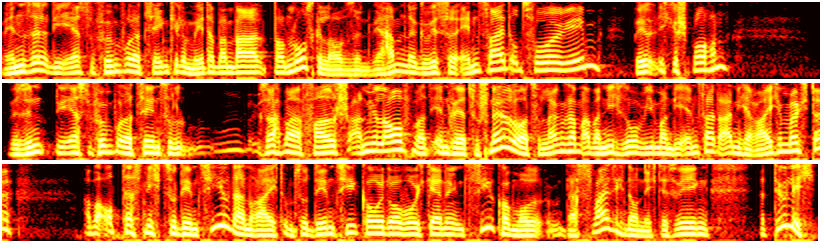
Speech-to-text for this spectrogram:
wenn sie die ersten fünf oder zehn Kilometer beim Marathon losgelaufen sind. Wir haben eine gewisse Endzeit uns vorgegeben, bildlich gesprochen. wir sind die ersten fünf oder zehn zu, ich sag mal, falsch angelaufen, was entweder zu schnell oder zu langsam, aber nicht so, wie man die Endzeit eigentlich erreichen möchte. Aber ob das nicht zu dem Ziel dann reicht und zu dem Zielkorridor, wo ich gerne ins Ziel kommen will, das weiß ich noch nicht. Deswegen, natürlich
